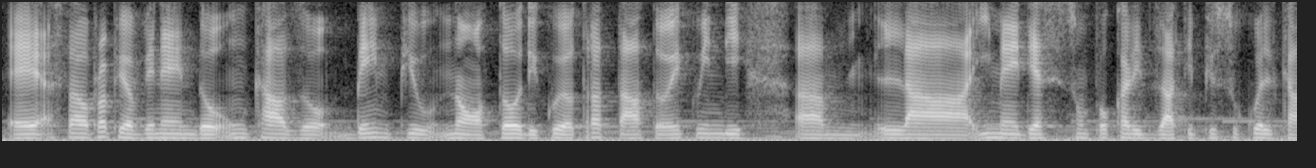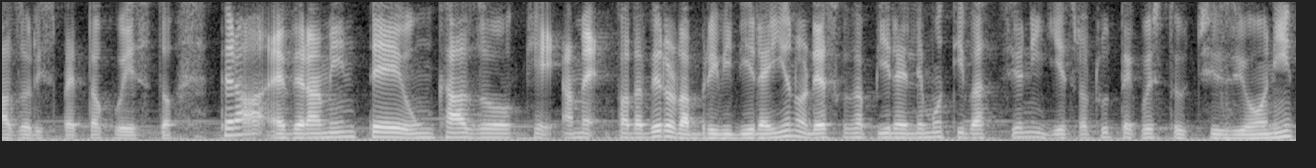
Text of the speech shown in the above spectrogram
eh, stava proprio avvenendo un caso ben più noto di cui ho trattato e quindi um, la, i media si sono focalizzati più su quel caso rispetto a questo. Però è veramente un caso che a me fa davvero rabbrividire. Io non riesco a capire le motivazioni dietro a tutte queste uccisioni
